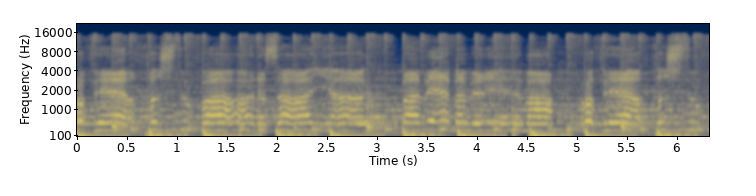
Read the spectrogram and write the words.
ڕفێ خشت پارەسایەک بابێ بەمرێمە ڕفێ خشت و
